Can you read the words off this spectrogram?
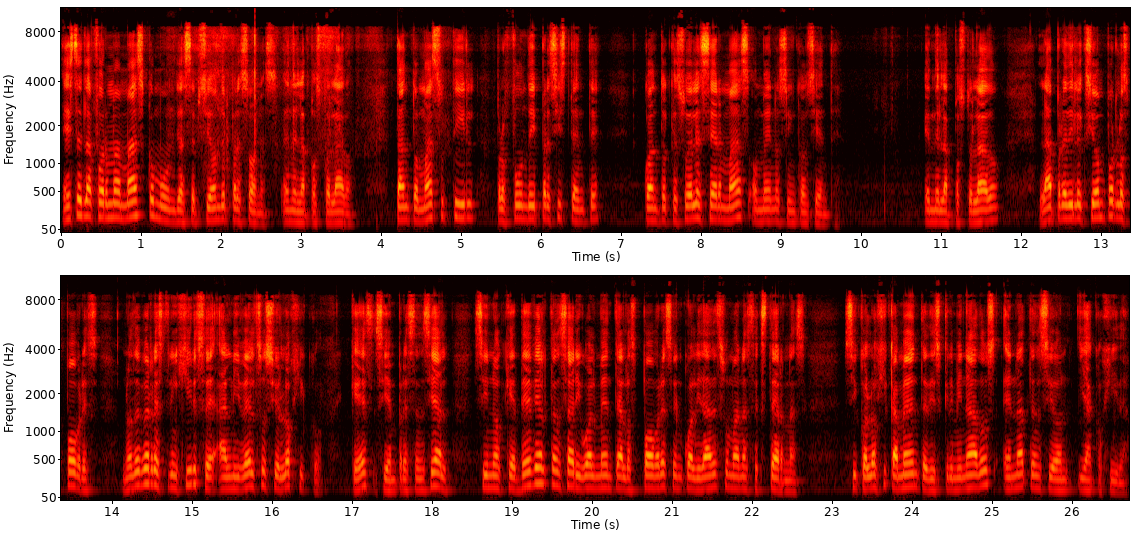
Esta es la forma más común de acepción de personas en el apostolado, tanto más sutil, profunda y persistente, cuanto que suele ser más o menos inconsciente. En el apostolado, la predilección por los pobres no debe restringirse al nivel sociológico, que es siempre esencial, sino que debe alcanzar igualmente a los pobres en cualidades humanas externas, psicológicamente discriminados en atención y acogida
